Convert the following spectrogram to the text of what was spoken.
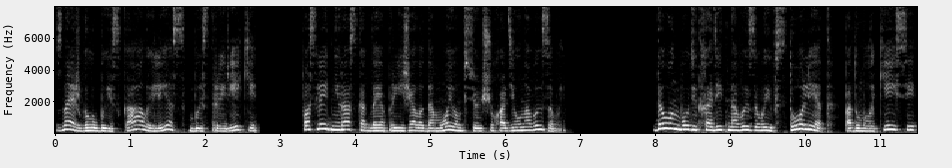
знаешь, голубые скалы, лес, быстрые реки. В последний раз, когда я приезжала домой, он все еще ходил на вызовы. «Да он будет ходить на вызовы и в сто лет», — подумала Кейси,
